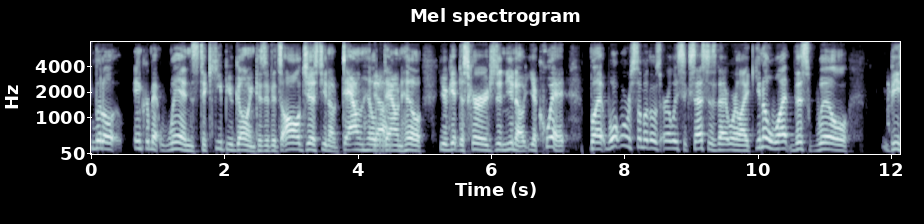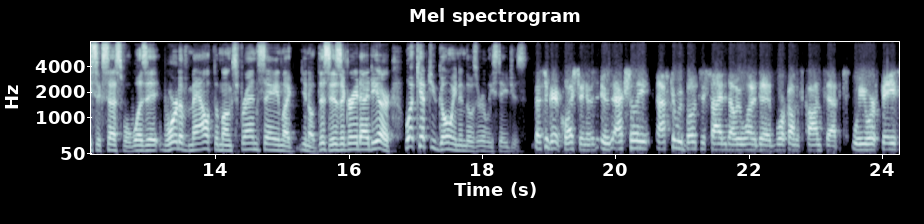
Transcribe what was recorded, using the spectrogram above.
little increment wins to keep you going because if it's all just you know downhill Yeah. downhill you get discouraged and you know you quit. But what were some of those early successes that were like you know what? This will be successful? Was it word of mouth amongst friends saying like, you know, this is a great idea, or what kept you going in those early stages? That's a great question. It was, it was actually after we both decided that we wanted to work on this concept, we were faced,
